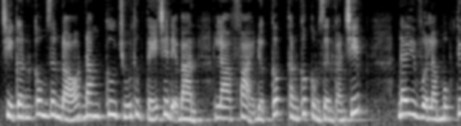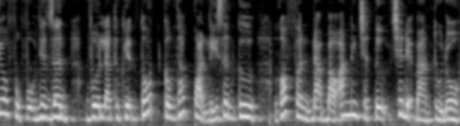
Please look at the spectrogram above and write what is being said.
chỉ cần công dân đó đang cư trú thực tế trên địa bàn là phải được cấp căn cước công dân gắn chip. Đây vừa là mục tiêu phục vụ nhân dân, vừa là thực hiện tốt công tác quản lý dân cư, góp phần đảm bảo an ninh trật tự trên địa bàn thủ đô.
